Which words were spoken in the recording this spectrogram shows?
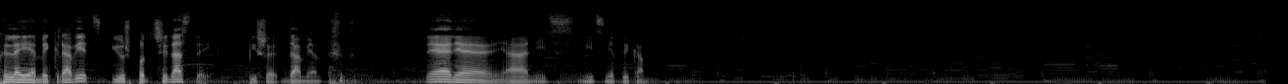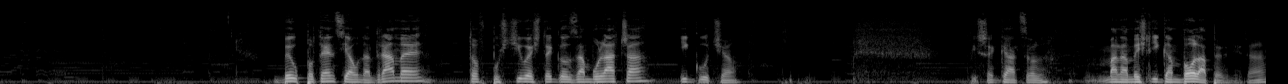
Chlejemy krawiec już po 13, pisze Damian. nie, nie, ja nic, nic nie tykam. Był potencjał na dramę, to wpuściłeś tego zamulacza i Gucio. Pisze Gacol. Ma na myśli Gambola pewnie, tak?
